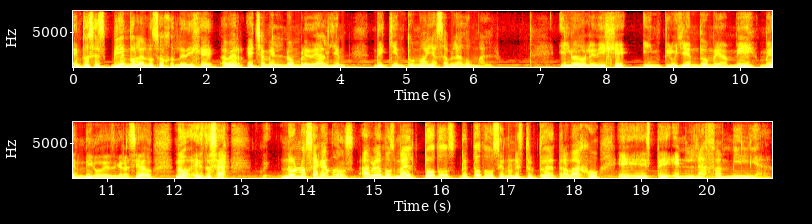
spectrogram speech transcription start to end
Entonces, viéndola a los ojos, le dije, a ver, échame el nombre de alguien de quien tú no hayas hablado mal. Y luego le dije, incluyéndome a mí, mendigo desgraciado. No, o sea, no nos hagamos, hablamos mal todos de todos, en una estructura de trabajo, eh, este, en la familia.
